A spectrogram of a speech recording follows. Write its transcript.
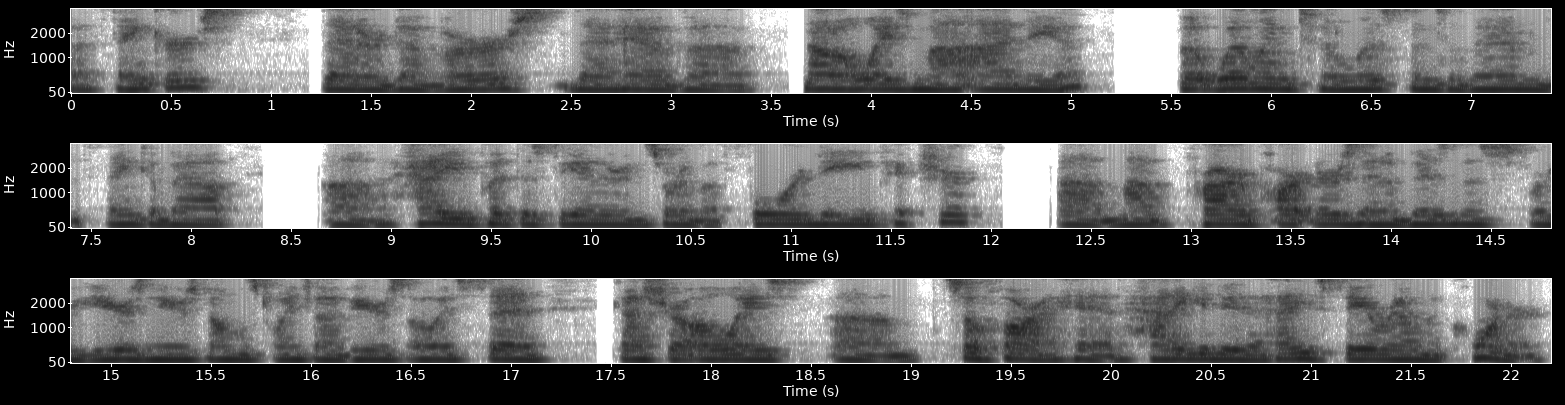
uh, thinkers that are diverse, that have uh, not always my idea, but willing to listen to them to think about uh, how you put this together in sort of a 4D picture uh, my prior partners in a business for years and years, almost 25 years, always said, Gosh, you're always um, so far ahead. How do you do that? How do you see around the corner?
